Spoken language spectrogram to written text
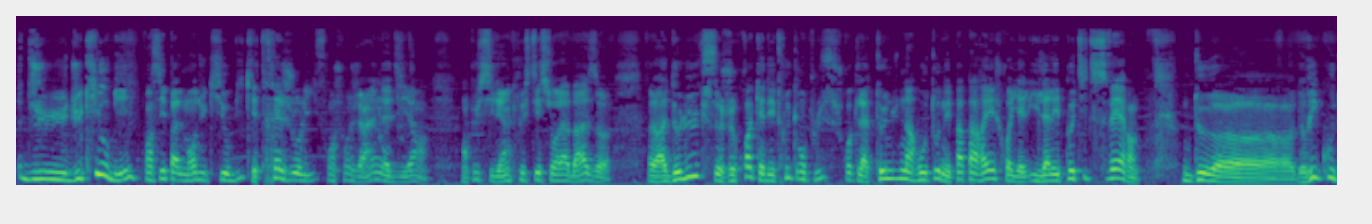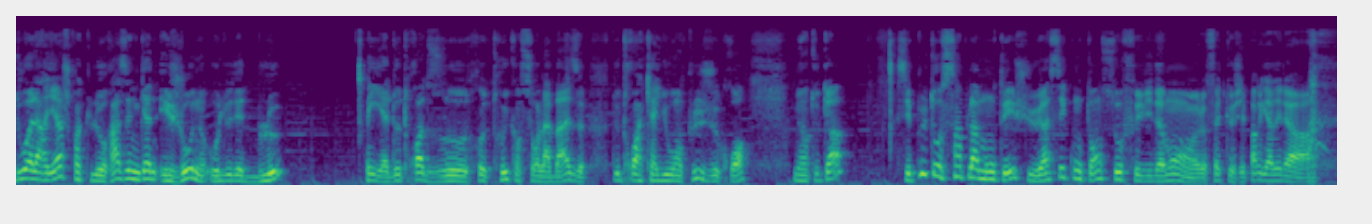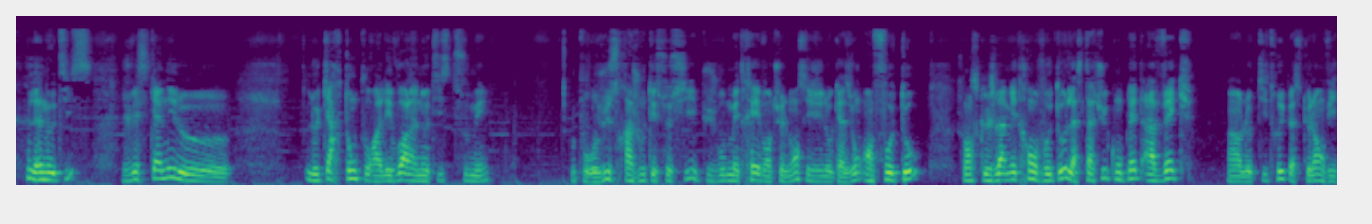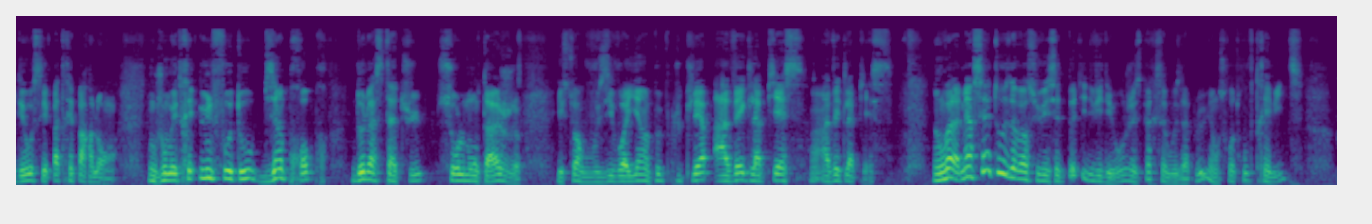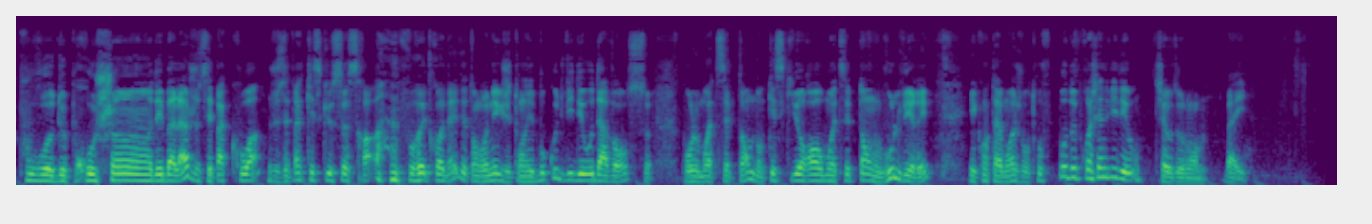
du, du Kyubi, principalement du Kyubi qui est très joli, franchement j'ai rien à dire. En plus il est incrusté sur la base. Alors à Deluxe, je crois qu'il y a des trucs en plus, je crois que la tenue de Naruto n'est pas pareille, je crois qu'il a, les petites sphères de, de Rikudo à l'arrière, je crois que le Rasengan est jaune au lieu d'être bleu. Et il y a deux trois autres trucs sur la base, deux trois cailloux en plus je crois. Mais en tout cas, c'est plutôt simple à monter, je suis assez content, sauf évidemment euh, le fait que j'ai pas regardé la, notice. Je vais scanner le, le carton pour aller voir la notice Tsume pour juste rajouter ceci et puis je vous mettrai éventuellement si j'ai l'occasion en photo. Je pense que je la mettrai en photo, la statue complète avec Hein, le petit truc parce que là en vidéo c'est pas très parlant. Donc je vous mettrai une photo bien propre de la statue sur le montage, histoire que vous y voyez un peu plus clair avec la pièce, hein, avec la pièce. Donc voilà, merci à tous d'avoir suivi cette petite vidéo, j'espère que ça vous a plu et on se retrouve très vite pour euh, de prochains déballages, je sais pas quoi, je sais pas qu'est-ce que ce sera, pour être honnête, étant donné que j'ai tourné beaucoup de vidéos d'avance pour le mois de septembre, donc qu'est-ce qu'il y aura au mois de septembre, vous le verrez. Et quant à moi, je vous retrouve pour de prochaines vidéos. Ciao tout le monde, bye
